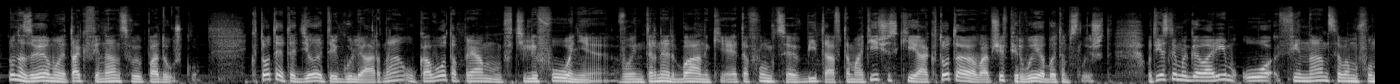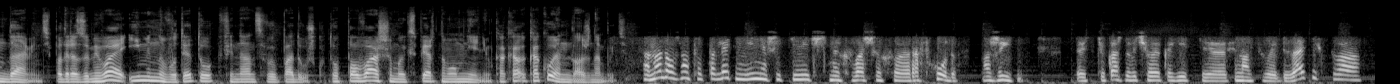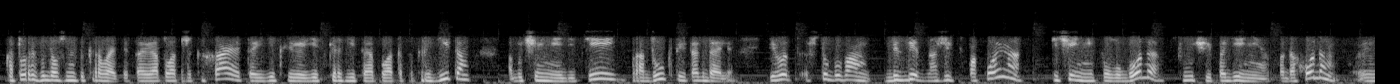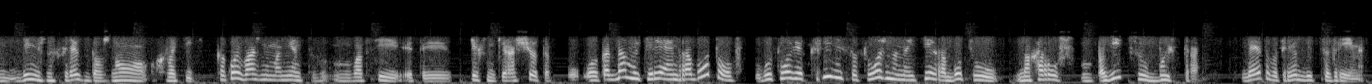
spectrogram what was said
ну, назовем ее так, финансовую подушку. Кто-то это делает регулярно, у кого-то прям в телефоне, в интернет-банке эта функция вбита автоматически, а кто-то вообще впервые об этом слышит. Вот если мы говорим о финансовом фундаменте, подразумевая именно вот эту финансовую подушку, то по вашему экспертному мнению, как, какой она должна быть? Она должна составлять не менее шестимесячных ваших э, расходов на жизнь. То есть у каждого человека есть э, финансовые обязательства, которые вы должны закрывать. Это и оплата ЖКХ, это если есть кредиты, оплата по кредитам, обучение детей, продукты и так далее. И вот чтобы вам безбедно жить спокойно, в течение полугода, в случае падения по доходам, э, денежных средств должно хватить. Какой важный момент во всей этой технике расчетов? Когда мы теряем работу, в условиях кризиса сложно найти работу на хорошую позицию быстро. Для этого требуется время.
